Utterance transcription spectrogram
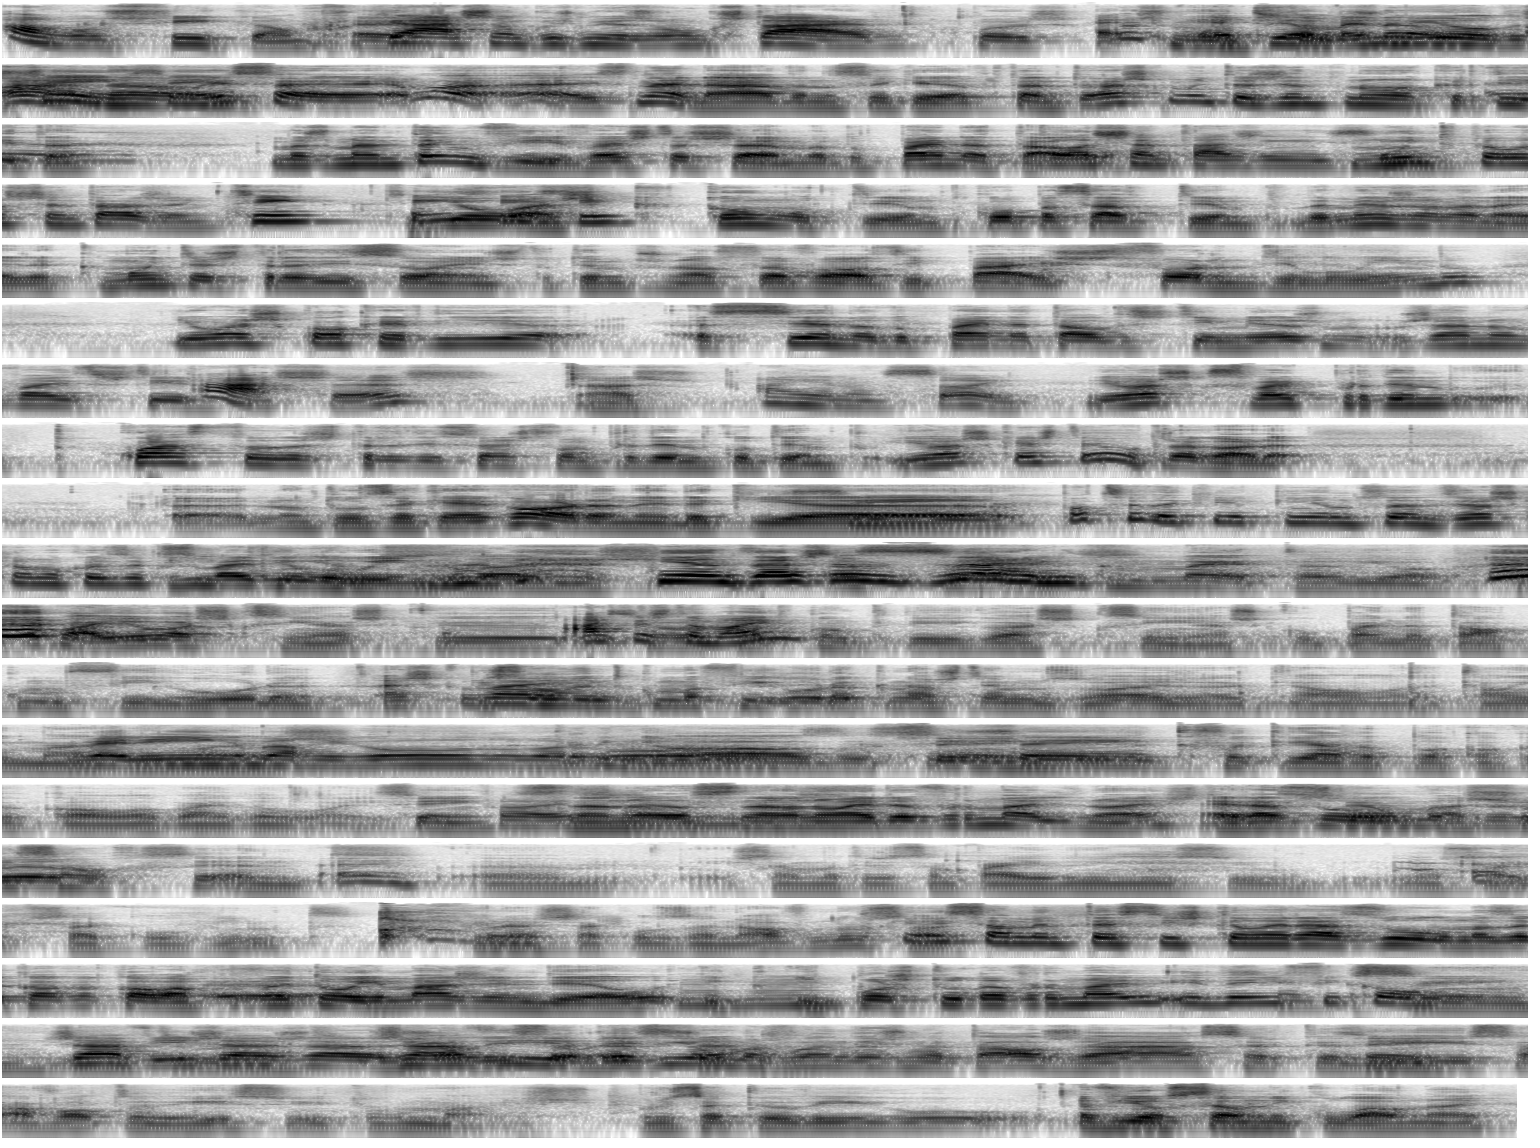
Alguns ficam, porque É. acham que os meus vão gostar. Pois, É- mas é muitos pelos também não. miúdos, ah, sim, não, sim. Isso, é, uma- é, isso não é nada, não sei o quê. Portanto, eu acho que muita gente não acredita. Mas mantém viva esta chama do Pai Natal. Pela chantagem em si. Muito pela chantagem. Sim, sim, e eu sim, acho sim. que com o tempo, com o passar do tempo, da mesma maneira que muitas tradições do tempo dos nossos avós e pais se foram diluindo, eu acho que qualquer dia a cena do Pai Natal de ti mesmo já não vai existir. Achas? Acho. Ah, eu não sei. Eu acho que se vai perdendo. Quase todas as tradições se vão perdendo com o tempo. E eu acho que esta é outra agora. Ah, não estou a dizer que é agora, nem daqui a. Sim. Pode ser daqui a 500 anos. Eu acho que é uma coisa que se E vai 500 diluindo. anos. 500 anos são muitos anos. Que meta, Diogo. Pá, eu acho que sim, acho que. Achas também? Contigo, acho que sim, acho que o Pai Natal como figura, Acho que principalmente vai- como a figura que nós temos hoje, aquela, aquela imagem Velhinho, barrigudo, barbudo. carinhosa, sim, Sim. que foi criada pela Coca-Cola, by the way. Sim, Pois. senão, não, senão não era vermelho, não é? Isto, Era é- isto azul, é uma acho tradição eu. recente. É. Hum, isto é uma tradição para aí do início, não sei, do século XX, finais do século XIX, não sei. Inicialmente até se diz que ele era azul, mas a Coca-Cola aproveitou a imagem dele e, e pôs tudo a vermelho e daí ficou. Sim, já vi, já, já, já, li havia, sobre havia umas lendas de Natal já acerca Sim. disso, à volta disso e tudo mais. Por isso é que eu digo. Havia o São Nicolau, não é?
